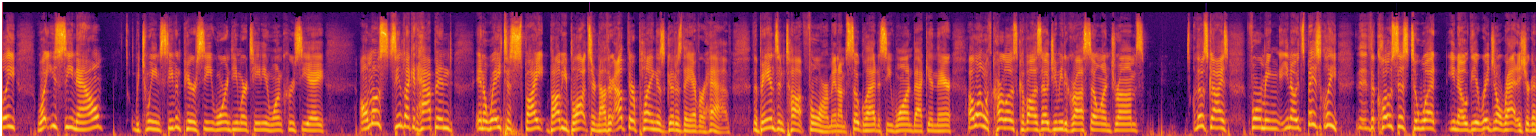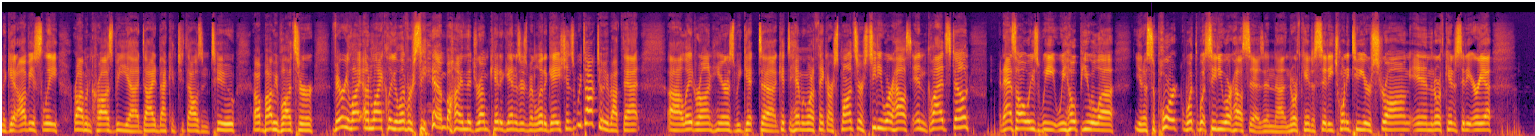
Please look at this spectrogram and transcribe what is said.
what you see now between Stephen Pearcy, Warren DeMartini, and Juan Croucier almost seems like it happened in a way to spite Bobby Blotzer. Now they're out there playing as good as they ever have. The band's in top form, and I'm so glad to see Juan back in there, along with Carlos Cavazo, Jimmy DeGrasso on drums those guys forming, you know, it's basically the closest to what, you know, the original Ratt is you're going to get. Obviously, Robin Crosby uh, died back in 2002. Uh, Bobby Blotzer, very li- unlikely you'll ever see him behind the drum kit again as there's been litigations. We talked to him about that uh, later on here as we get uh, get to him. We want to thank our sponsor, CD Warehouse in Gladstone. And as always, we we hope you will, uh, you know, support what, what CD Warehouse is in uh, North Kansas City, 22 years strong in the North Kansas City area.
